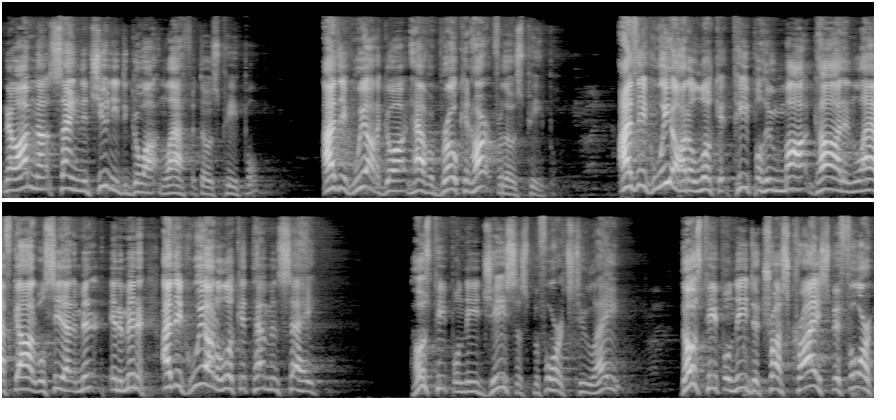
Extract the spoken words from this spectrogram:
Now, I'm not saying that you need to go out and laugh at those people. I think we ought to go out and have a broken heart for those people. I think we ought to look at people who mock God and laugh God. We'll see that in a minute. In a minute. I think we ought to look at them and say, those people need Jesus before it's too late. Those people need to trust Christ before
